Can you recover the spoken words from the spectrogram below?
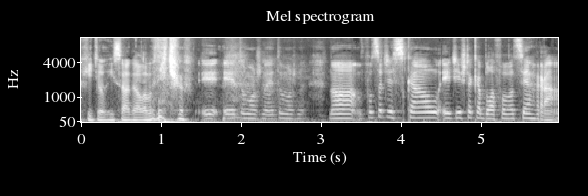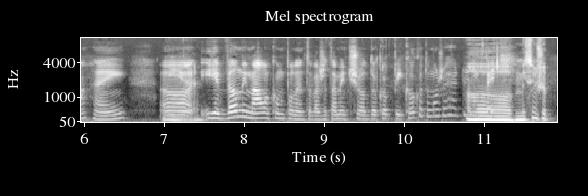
chytil hysák alebo niečo. Je, je to možné, je to možné. No a v podstate Skull je tiež taká blafovacia hra, hej. Uh, je veľmi málo komponentová, že tam je čo dokopy, koľko to môže hrať? Uh, myslím, že 5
